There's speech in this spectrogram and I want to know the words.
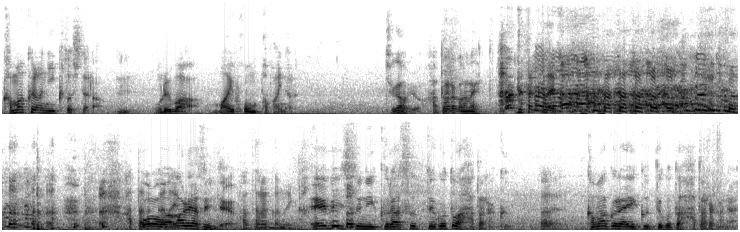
鎌倉に行くとしたら、うん、俺はマイホームパパになる。違うよ。働かないって働かない。これ分かりやすいんだよ。働かない恵比寿に暮らすっていうことは働く、はい、鎌倉へ行くってことは働かない。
